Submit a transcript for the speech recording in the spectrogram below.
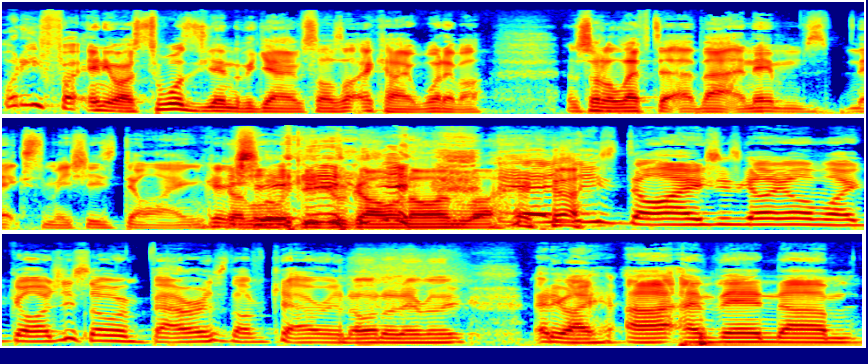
"What are you?" Fi-? Anyway, it's towards the end of the game, so I was like, "Okay, whatever." And sort of left it at that. And Em's next to me. She's dying. Got a little giggle going on. Like, yeah, she's dying. She's going, oh my god, she's so embarrassed. I'm carrying on and everything. Anyway, uh, and then um,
